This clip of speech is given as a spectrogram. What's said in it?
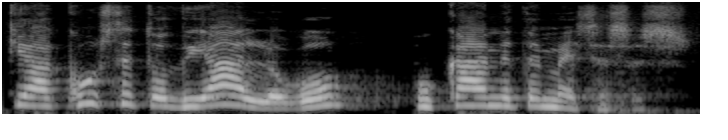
και ακούστε το διάλογο που κάνετε μέσα σας.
